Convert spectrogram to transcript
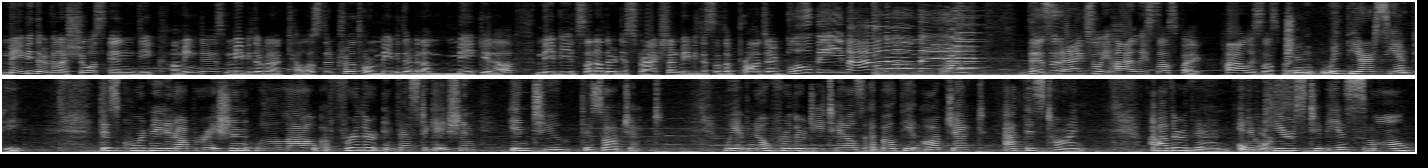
Maybe they're gonna show us in the coming days. Maybe they're gonna tell us the truth or maybe they're gonna make it up. Maybe it's another distraction. Maybe this is a project blue beam i don't know! This is actually highly suspect. Highly suspect. With the RCMP. This coordinated operation will allow a further investigation into this object. We have no further details about the object at this time, other than it appears to be a small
